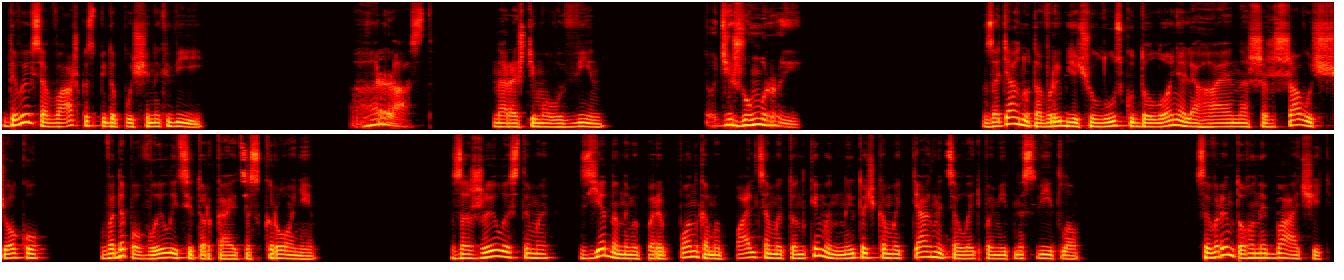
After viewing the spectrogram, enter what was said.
дивився важко з під опущених вій. Гаразд, Нарешті мовив він. тоді ж умри. Затягнута в риб'ячу луску долоня лягає на шершаву щоку, веде по вилиці, торкається скроні. За жилистими, з'єднаними перепонками пальцями тонкими ниточками тягнеться ледь помітне світло. Северин того не бачить.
